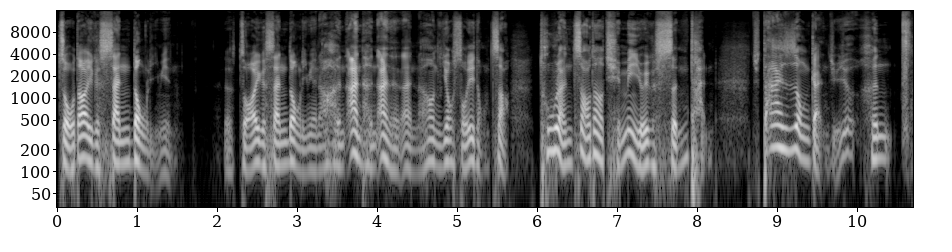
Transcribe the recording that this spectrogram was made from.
走到一个山洞里面，走到一个山洞里面，然后很暗很暗很暗，然后你用手电筒照，突然照到前面有一个神坛，就大概是这种感觉，就很。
